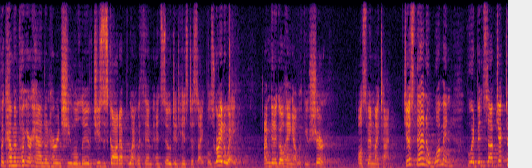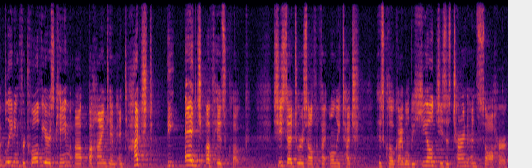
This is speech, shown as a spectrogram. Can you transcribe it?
But come and put your hand on her and she will live. Jesus got up, went with him, and so did his disciples. Right away, I'm going to go hang out with you. Sure, I'll spend my time. Just then, a woman who had been subject to bleeding for 12 years came up behind him and touched the edge of his cloak. She said to herself, If I only touch his cloak, I will be healed. Jesus turned and saw her.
